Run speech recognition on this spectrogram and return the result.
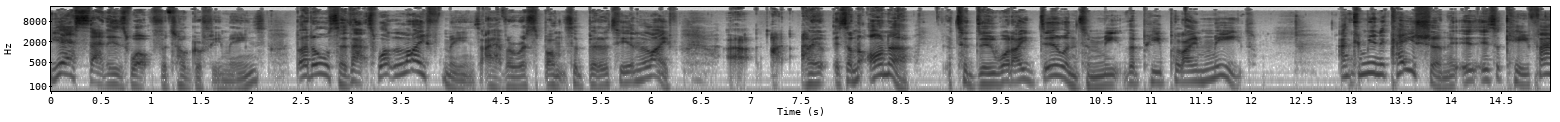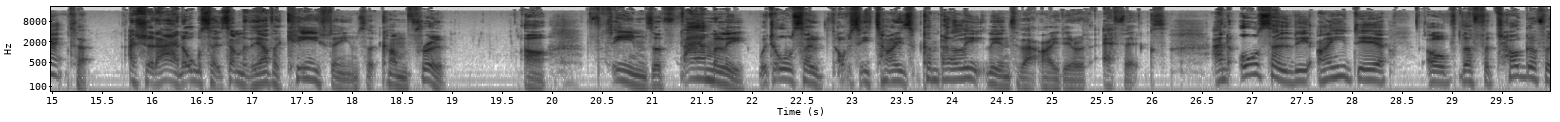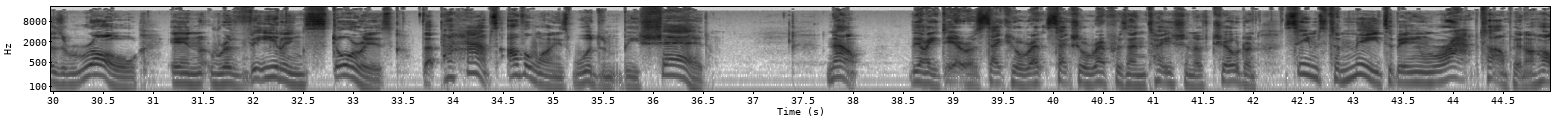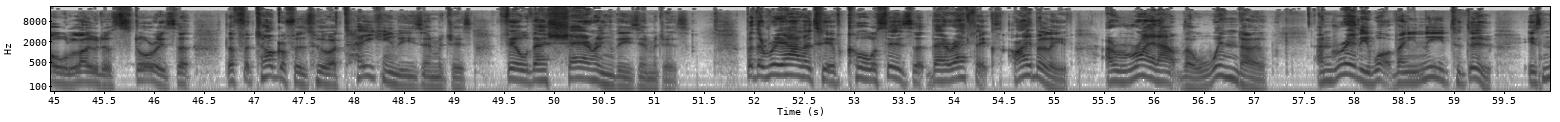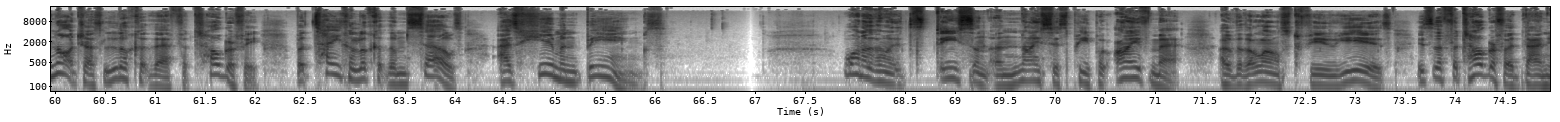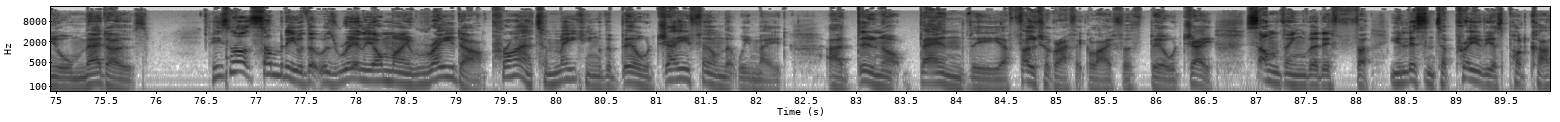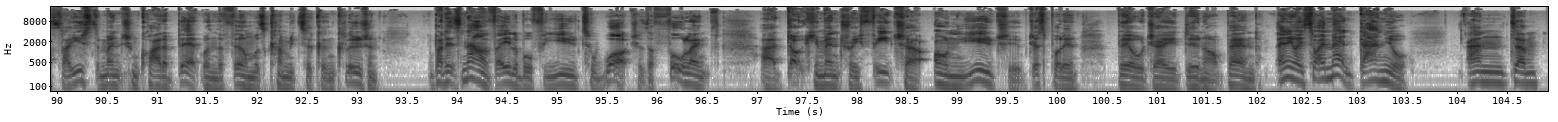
Yes, that is what photography means, but also that's what life means. I have a responsibility in life. Uh, I, I, it's an honour to do what I do and to meet the people I meet. And communication is, is a key factor. I should add also some of the other key themes that come through are themes of family, which also obviously ties completely into that idea of ethics, and also the idea of the photographer's role in revealing stories that perhaps otherwise wouldn't be shared. Now, the idea of sexual, re- sexual representation of children seems to me to be wrapped up in a whole load of stories that the photographers who are taking these images feel they're sharing these images. But the reality, of course, is that their ethics, I believe, are right out the window. And really, what they need to do is not just look at their photography, but take a look at themselves as human beings. One of the most decent and nicest people I've met over the last few years is the photographer Daniel Meadows. He's not somebody that was really on my radar prior to making the Bill Jay film that we made. Uh, Do Not Bend, the uh, photographic life of Bill Jay. Something that, if uh, you listen to previous podcasts, I used to mention quite a bit when the film was coming to conclusion. But it's now available for you to watch as a full length uh, documentary feature on YouTube. Just put in Bill Jay. Do Not Bend. Anyway, so I met Daniel and. Um,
